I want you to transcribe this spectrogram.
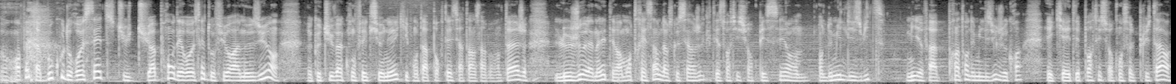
en fait, tu as beaucoup de recettes. Tu, tu, apprends des recettes au fur et à mesure euh, que tu vas confectionner, qui vont t'apporter certains avantages. Le jeu à la manette est vraiment très simple parce que c'est un jeu qui était sorti sur PC en, en 2018 mi, enfin printemps 2018 je crois, et qui a été porté sur console plus tard.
